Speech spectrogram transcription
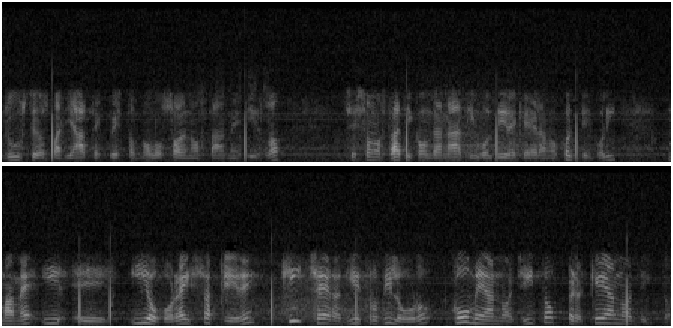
giuste o sbagliate, questo non lo so e non sta a me dirlo, se sono stati condannati vuol dire che erano colpevoli, ma me, io vorrei sapere chi c'era dietro di loro, come hanno agito, perché hanno agito.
